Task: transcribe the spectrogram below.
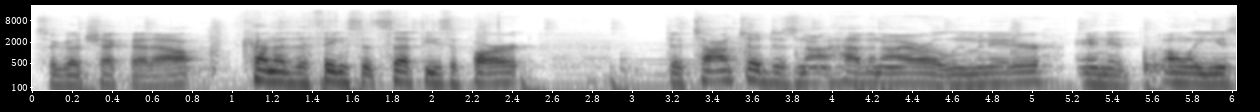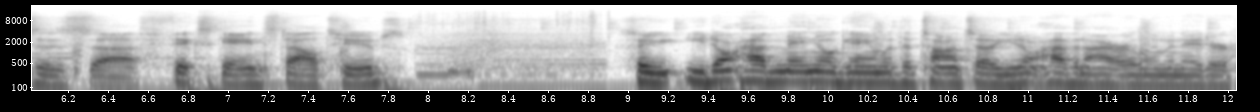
So go check that out. Kind of the things that set these apart. The Tanto does not have an IR illuminator and it only uses uh, fixed gain style tubes. So you don't have manual gain with the Tanto, you don't have an IR illuminator,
